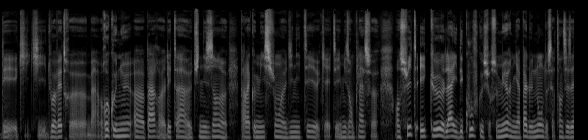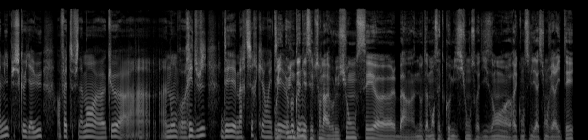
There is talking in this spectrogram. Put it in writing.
des, qui, doivent être bah, reconnus par l'État tunisien euh, par la commission euh, dignité euh, qui a été mise en place ensuite, et que là, il découvre que sur ce mur, il n'y a pas le nom de certains de ses amis, puisqu'il y a eu, en fait, finalement, que un, nombre réduit des martyrs qui ont été oui, une des déceptions de la Révolution, c'est ben, notamment cette commission, soi-disant, réconciliation-vérité,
